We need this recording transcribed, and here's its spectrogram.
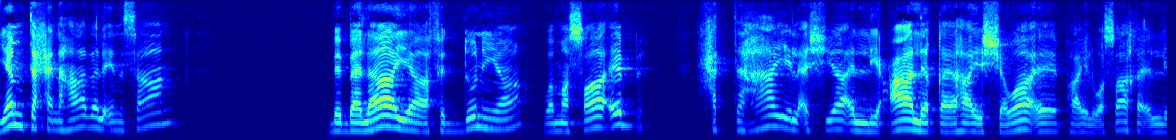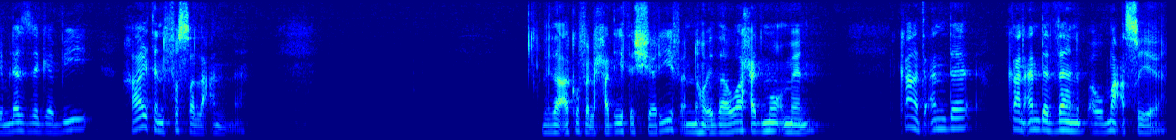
يمتحن هذا الإنسان ببلايا في الدنيا ومصائب حتى هاي الأشياء اللي عالقة هاي الشوائب هاي الوساخة اللي ملزقة بيه هاي تنفصل عنه. لذا أكو في الحديث الشريف أنه إذا واحد مؤمن كانت عنده كان عنده ذنب أو معصية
